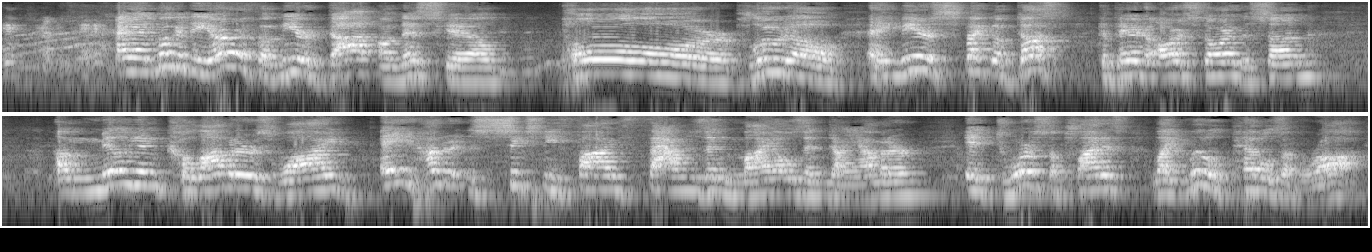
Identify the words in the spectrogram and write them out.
And look at the Earth, a mere dot on this scale. Poor Pluto, a mere speck of dust compared to our star, the Sun. A million kilometers wide, 865,000 miles in diameter. It dwarfs the planets like little pebbles of rock.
